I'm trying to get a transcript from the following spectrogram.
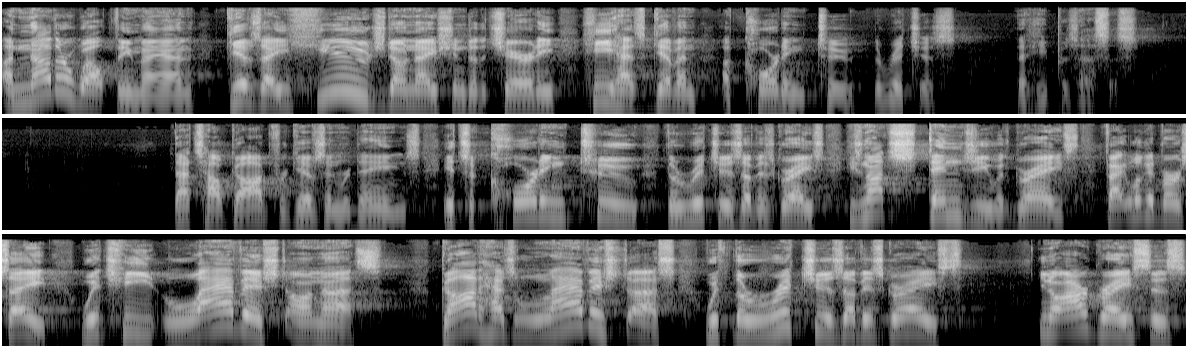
another wealthy man gives a huge donation to the charity, he has given according to the riches that he possesses. That's how God forgives and redeems. It's according to the riches of His grace. He's not stingy with grace. In fact, look at verse 8, which He lavished on us. God has lavished us with the riches of His grace. You know, our grace is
